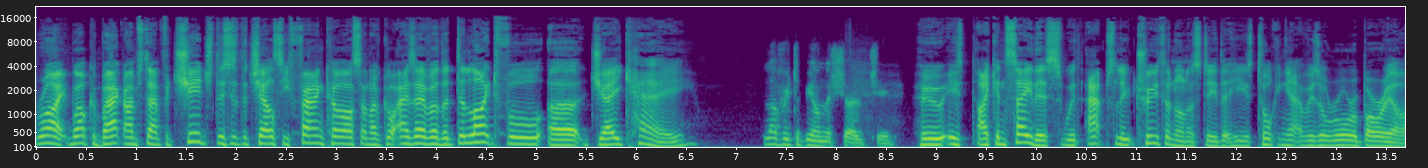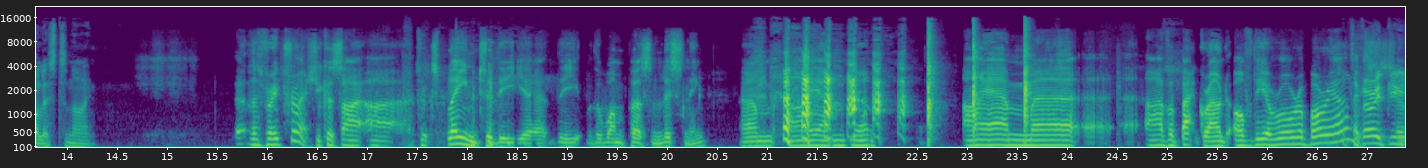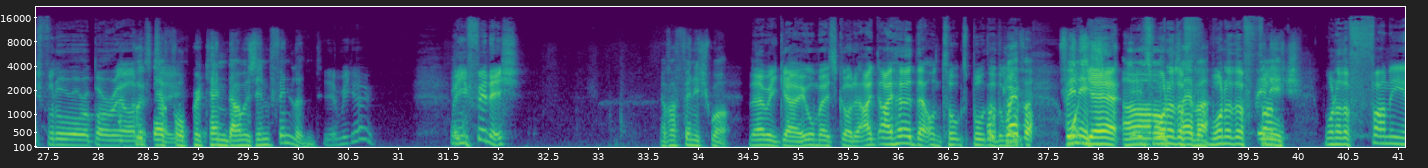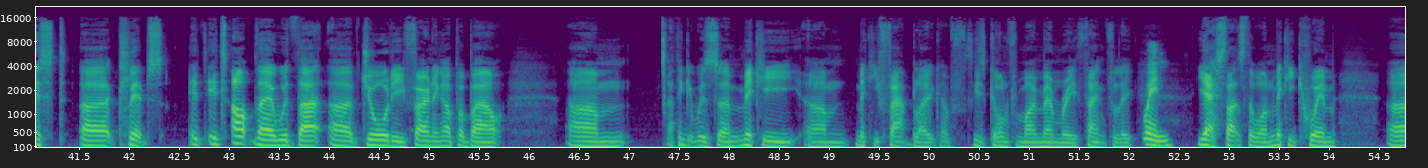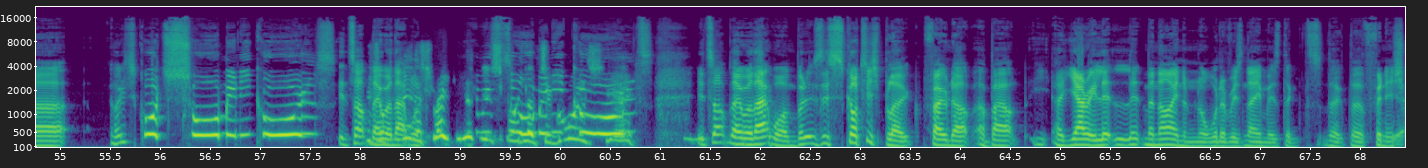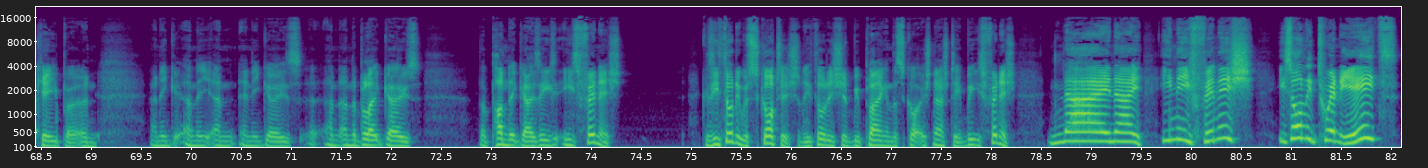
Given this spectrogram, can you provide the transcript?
Right, welcome back. I'm Stamford Chidge. This is the Chelsea Fancast, and I've got, as ever, the delightful uh, J.K. Lovely to be on the show, Chidge. Who is, I can say this with absolute truth and honesty, that he is talking out of his Aurora Borealis tonight. Uh, that's very true, actually, because I, uh, to explain to the uh, the the one person listening, um, I am uh, I am uh, I have a background of the Aurora Borealis. It's a very beautiful so Aurora Borealis. I could therefore too. pretend I was in Finland. Here we go. Are yeah. you finished? Have I finished what? There we go. Almost got it. I, I heard that on Talksport the oh, other clever. week. Finish. yeah, oh, it's one of clever. the one of the fun, one of the funniest uh, clips. It, it's up there with that uh, Geordie phoning up about. Um, I think it was uh, Mickey um, Mickey Fat Bloke. I've, he's gone from my memory, thankfully. Quinn. Yes, that's the one. Mickey Quinn uh, he scored so many goals. It's up there with that one. Right. It's, so many goals. goals. Yeah. It's up there with that one. But it's this Scottish bloke phoned up about uh, Jari Lit- Litmanen or whatever his name is, the the, the Finnish yeah. keeper, and and he and he and, and he goes and, and the bloke goes, the pundit goes, he's he's finished because he thought he was Scottish and he thought he should be playing in the Scottish national team, but he's Finnish. No, no, he need finish. He's only twenty eight.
